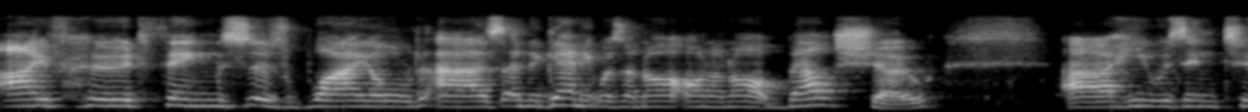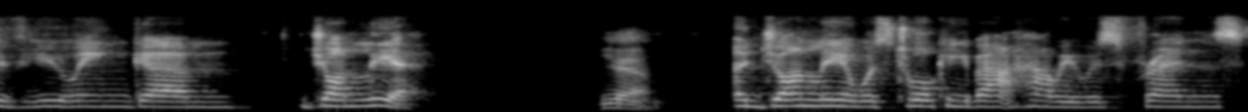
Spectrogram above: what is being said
I've heard things as wild as, and again, it was an on an Art Bell show. Uh, he was interviewing um, John Lear. Yeah, and John Lear was talking about how he was friends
